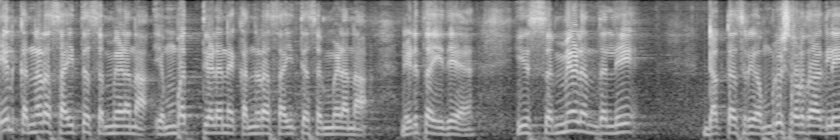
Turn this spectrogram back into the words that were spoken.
ಏನು ಕನ್ನಡ ಸಾಹಿತ್ಯ ಸಮ್ಮೇಳನ, ಎಂಬತ್ತೇಳನೇ ಕನ್ನಡ ಸಾಹಿತ್ಯ ಸಮ್ಮೇಳನ ನಡೀತಾ ಇದೆ, ಈ ಸಮ್ಮೇಳನದಲ್ಲಿ ಡಾಕ್ಟರ್ ಶ್ರೀ ಅಂಬರೀಷ್ ಅವ್ರದ್ದಾಗಲಿ,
